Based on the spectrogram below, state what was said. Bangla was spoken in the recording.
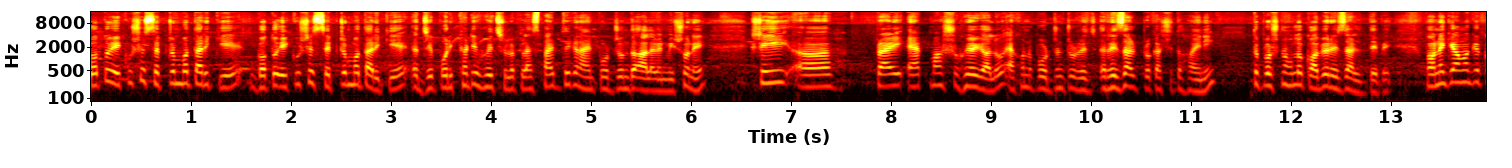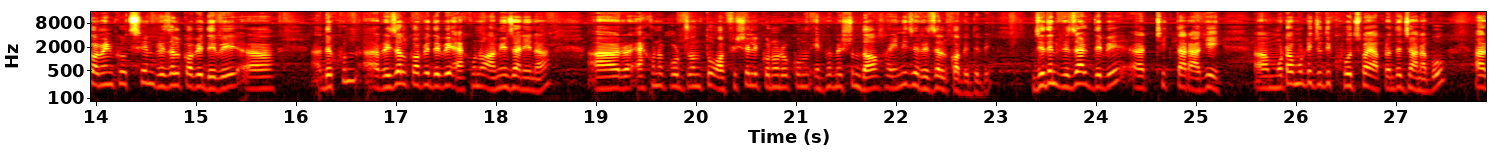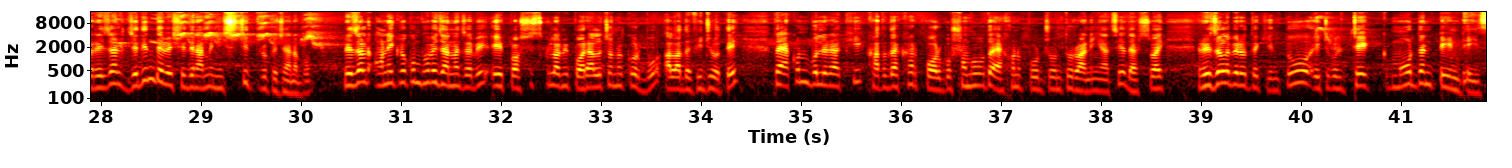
গত একুশে সেপ্টেম্বর তারিখে, গত একুশে সেপ্টেম্বর তারিখে যে পরীক্ষাটি হয়েছিল ক্লাস ফাইভ থেকে নাইন পর্যন্ত আলামেন মিশনে, সেই প্রায় এক মাস হয়ে গেল এখনও পর্যন্ত রেজাল্ট প্রকাশিত হয়নি। তো প্রশ্ন হলো, কবে রেজাল্ট দেবে? তো অনেকে আমাকে কমেন্ট করছেন, রেজাল্ট কবে দেবে? দেখুন রেজাল্ট কবে দেবে এখনও আমিও জানি না। আর এখনও পর্যন্ত অফিসিয়ালি কোনো রকম ইনফরমেশন দেওয়া হয়নি যে রেজাল্ট কবে দেবে। যেদিন রেজাল্ট দেবে ঠিক তার আগে মোটামুটি যদি খোঁজ পাই আপনাদের জানাব। আর রেজাল্ট যেদিন দেবে সেদিন আমি নিশ্চিত রূপে জানাব। রেজাল্ট অনেক রকমভাবে জানা যাবে। এই প্রসেসগুলো আমি পরে আলোচনা করব আলাদা ভিডিওতে। তো এখন বলে রাখি, খাতা দেখার পর্ব সম্ভবত এখনও পর্যন্ত রানিং আছে। দ্যাটস ওয়াই রেজাল্ট বেরোতে কিন্তু it will take more than ten days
